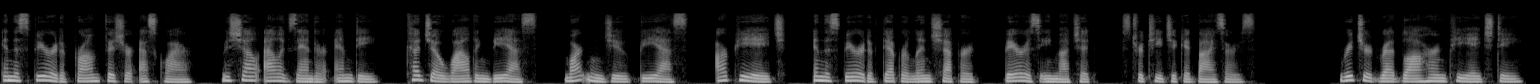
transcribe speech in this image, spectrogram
in the spirit of Bram Fischer Esquire, Michelle Alexander M.D., Cudjoe Wilding B.S., Martin Jew B.S., RPH, in the spirit of Deborah Lynn Shepard, Barris E. Muchett, Strategic Advisors. Richard Red Lawhern Ph.D.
